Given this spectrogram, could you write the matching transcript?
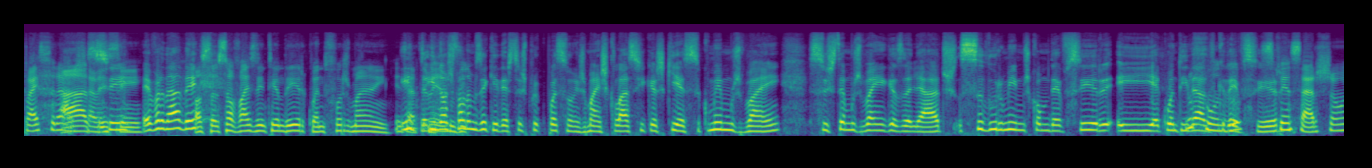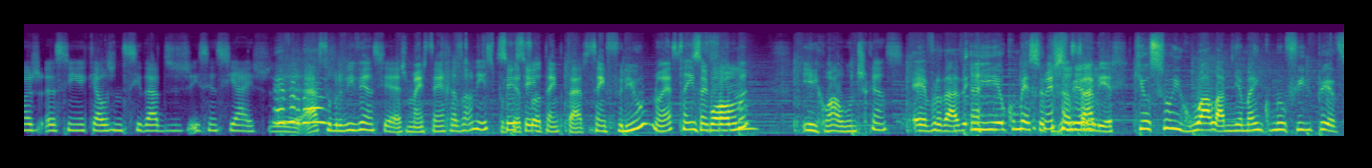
pai serás. Ah, sabem? sim, sim. É verdade, é. Ou seja, só vais entender quando fores mãe. E, e nós falamos aqui destas preocupações mais clássicas, que é se comemos bem, se estamos bem agasalhados, se dormimos como deve ser e a quantidade fundo, que deve se ser. pensares, são as- assim aquelas necessidades essenciais eh, à sobrevivência. As mães têm razão nisso, porque Sim, a pessoa sim. tem que estar sem frio, não é? Sem, Sem fome, fome. E com algum descanso. É verdade, e eu começo a perceber que eu sou igual à minha mãe com o meu filho Pedro.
